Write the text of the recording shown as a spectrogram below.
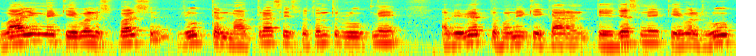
वायु में केवल स्पर्श रूप तन्मात्रा से स्वतंत्र रूप में अभिव्यक्त होने के कारण तेजस में केवल रूप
